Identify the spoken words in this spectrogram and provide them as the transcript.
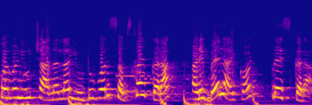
पर्व न्यूज चॅनलला यूट्यूबवर सबस्क्राईब करा आणि बेल आयकॉन प्रेस करा.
